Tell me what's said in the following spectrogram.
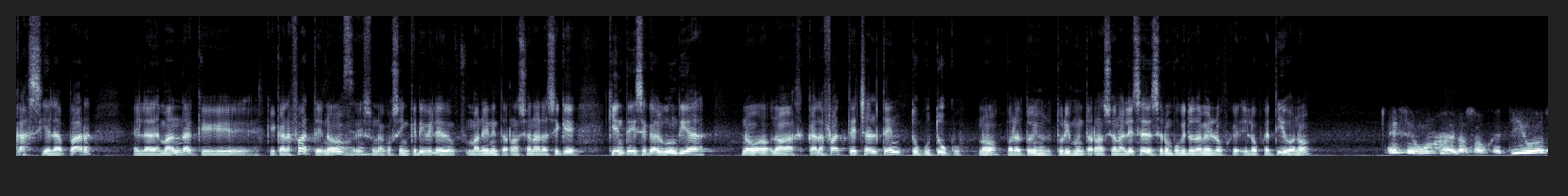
casi a la par en la demanda que, que Calafate, ¿no? Es una cosa increíble de manera internacional. Así que, ¿quién te dice que algún día no, no hagas Calafate, Chaltén, Tucutucu, ¿no? Para el turismo, internacional. Ese debe ser un poquito también el, objetivo, ¿no? Ese es uno de los objetivos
